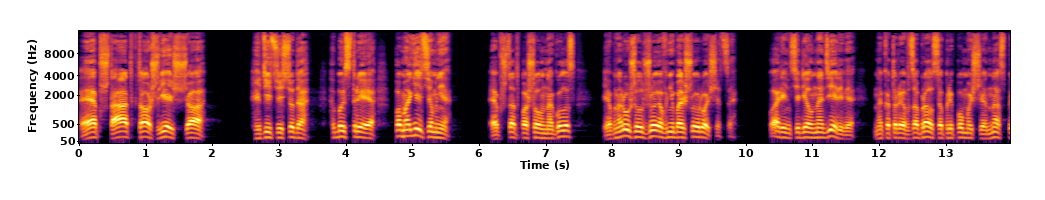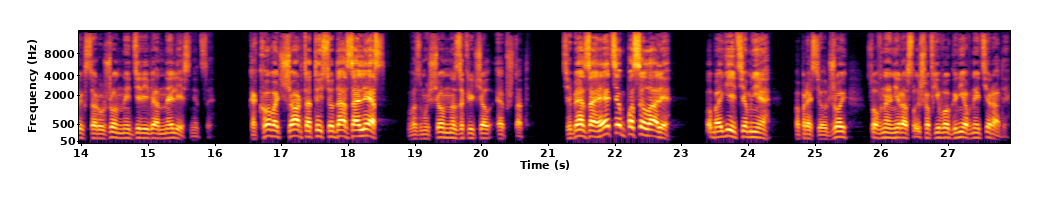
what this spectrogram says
«Эпштадт, кто ж еще?» «Идите сюда! Быстрее! Помогите мне!» Эпштадт пошел на голос и обнаружил Джоя в небольшой рощице. Парень сидел на дереве, на которое взобрался при помощи наспех сооруженной деревянной лестницы. «Какого черта ты сюда залез?» — возмущенно закричал Эпштадт. «Тебя за этим посылали? Помогите мне!» — попросил Джой, словно не расслышав его гневной тирады.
